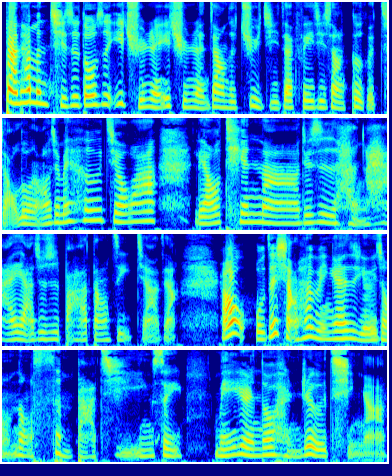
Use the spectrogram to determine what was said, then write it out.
不然他们其实都是一群人一群人这样子聚集在飞机上各个角落，然后这边喝酒啊、聊天呐、啊，就是很嗨呀、啊，就是把它当自己家这样。然后我在想，他们应该是有一种那种圣巴基因，所以每一个人都很热情啊，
